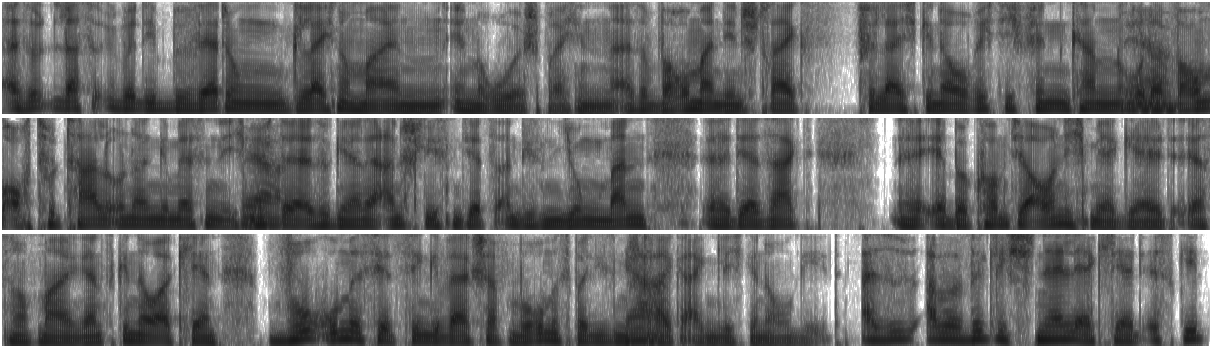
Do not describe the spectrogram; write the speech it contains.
also lass über die Bewertung gleich nochmal in, in Ruhe sprechen. Also warum man den Streik vielleicht genau richtig finden kann ja. oder warum auch total unangemessen. Ich ja. möchte also gerne anschließend jetzt an diesen jungen Mann, äh, der sagt, äh, er bekommt ja auch nicht mehr Geld, erst nochmal ganz genau erklären, worum es jetzt den Gewerkschaften, worum es bei diesem ja. Streik eigentlich genau geht. Also aber wirklich schnell erklärt. Es geht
